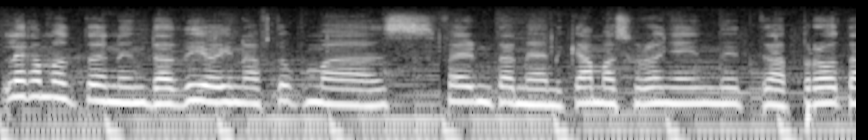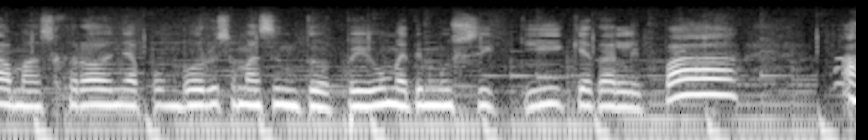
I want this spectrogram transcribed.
Λέγαμε ότι το 92 είναι αυτό που μας φέρνει τα νεανικά μας χρόνια, είναι τα πρώτα μας χρόνια που μπορούσαμε να συνειδητοποιούμε τη μουσική και τα λοιπά. Α,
